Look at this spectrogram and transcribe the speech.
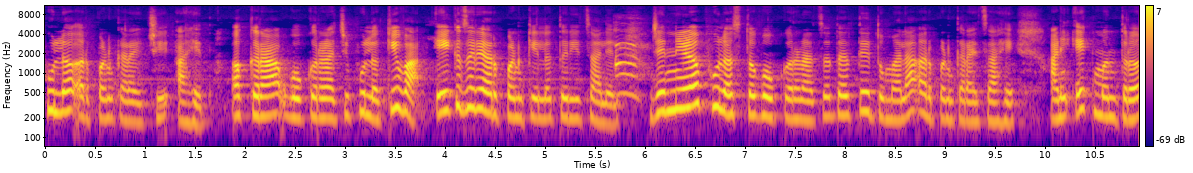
फुलं अर्पण करायची आहेत. अकरा गोकर्णाची फुलं किंवा एक जरी अर्पण केलं तरी चालेल. जे निळं फुल असतं गोकर्णाचं तर ते तुम्हाला अर्पण करायचं आहे. आणि एक मंत्र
